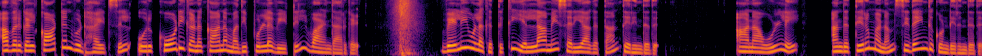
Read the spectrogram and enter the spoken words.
அவர்கள் காட்டன்வுட் ஹைட்ஸில் ஒரு கோடிக்கணக்கான மதிப்புள்ள வீட்டில் வாழ்ந்தார்கள். வெளி உலகத்துக்கு எல்லாமே சரியாகத்தான் தெரிந்தது. ஆனா உள்ளே அந்த திருமணம் சிதைந்து கொண்டிருந்தது.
